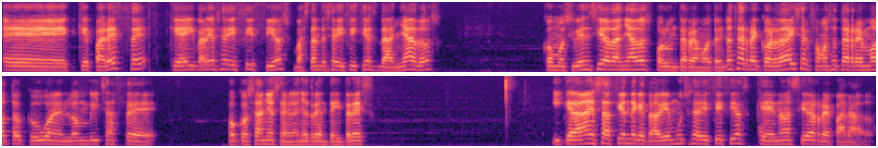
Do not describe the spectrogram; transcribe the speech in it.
eh, que parece que hay varios edificios, bastantes edificios dañados, como si hubiesen sido dañados por un terremoto. Entonces, ¿recordáis el famoso terremoto que hubo en Long Beach hace pocos años, en el año 33? Y que da la sensación de que todavía hay muchos edificios que no han sido reparados.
